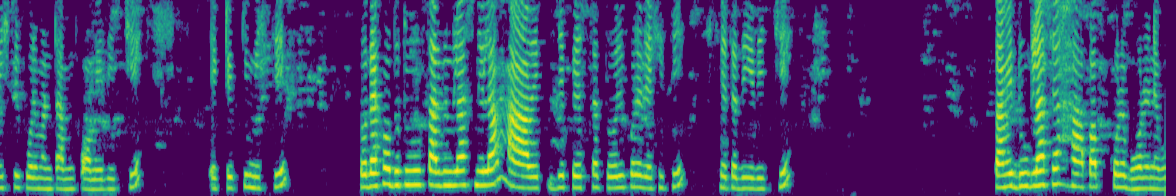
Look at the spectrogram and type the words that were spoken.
মিষ্টির পরিমাণটা আমি কমিয়ে দিচ্ছি। একটু একটু মিষ্টি। তো দেখো দুটো সার্ভিং গ্লাস নিলাম আর যে পেস্টটা তৈরি করে রেখেছি, সেটা দিয়ে দিচ্ছি। তো আমি দু গ্লাসে হাফ আপ করে ভরে নেব।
